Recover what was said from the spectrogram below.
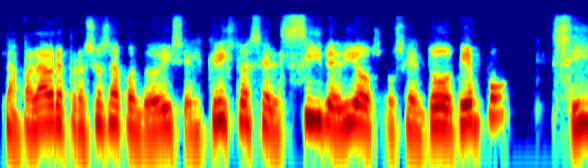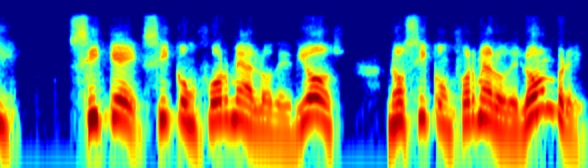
La palabra es preciosa cuando dice, el Cristo es el sí de Dios, o sea, en todo tiempo, sí. Sí que, sí conforme a lo de Dios, no sí conforme a lo del hombre,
